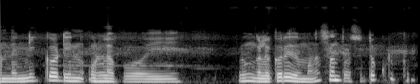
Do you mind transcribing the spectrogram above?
அந்த நிக்கோட்டின் உள்ளே போய் உங்களுக்கு ஒரு விதமான சந்தோஷத்தை கொடுக்கும்.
